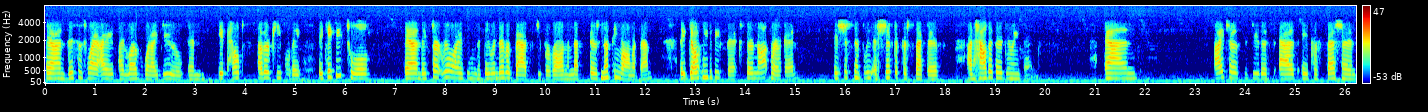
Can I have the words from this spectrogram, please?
And this is why I, I love what I do. And it helps other people. They, they take these tools and they start realizing that they were never bad, stupid, wrong, and that there's nothing wrong with them. They don't need to be fixed. They're not broken. It's just simply a shift of perspective on how that they're doing things. And I chose to do this as a profession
